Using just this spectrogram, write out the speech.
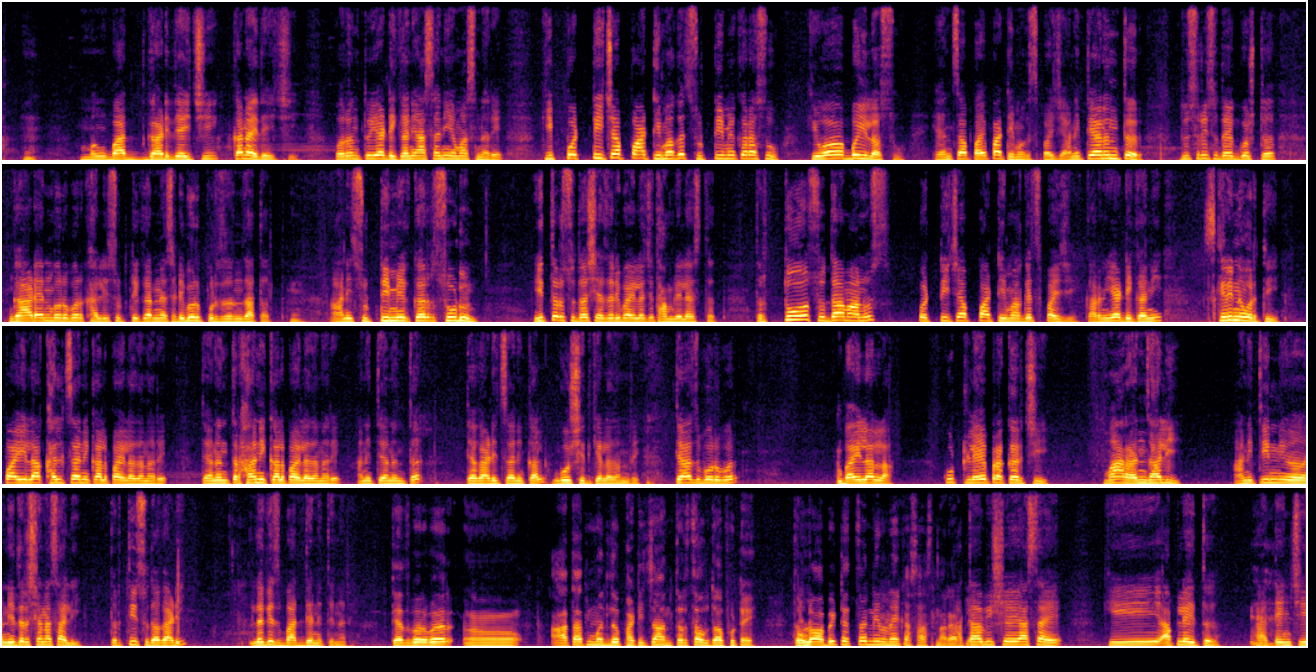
मग बाद गाडी द्यायची का नाही द्यायची? परंतु या ठिकाणी असा नियम असणार आहे की पट्टीच्या पाठीमागच सुट्टी मेकर असू किंवा बैल असू ह्यांचा पाय पाठीमागच पाहिजे. आणि त्यानंतर दुसरी सुद्धा एक गोष्ट गाड्यांबरोबर खाली सुट्टी करण्यासाठी भरपूर जण जातात. आणि सुट्टी मेकर सोडून इतर सुद्धा शेजारी बैलाचे थांबलेले असतात. तर तो सुद्धा माणूस पट्टीच्या पाठीमागेच पाहिजे. कारण या ठिकाणी स्क्रीनवरती पहिला खालचा निकाल पाहिला जाणार आहे त्यानंतर हा निकाल पाहिला जाणार आहे आणि त्यानंतर त्या गाडीचा निकाल घोषित केला जाणार आहे. त्याचबरोबर बैलांना कुठल्याही प्रकारची मारहाण झाली आणि ती नि- निदर्शनास आली तर ती सुद्धा गाडी लगेच बाद देण्यात येणार आहे त्याचबरोबर अं, आतातमधलं फाटीचं अंतर चौदा फूट आहे तर हो. लॉबी टचचा निर्णय कसा असणार आहे आता आपल्याला? विषय असा आहे की आपल्या इथं फाट्यांची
